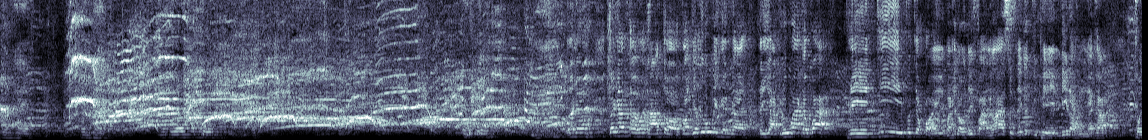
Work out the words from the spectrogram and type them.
เงินไทยเงินไทย เงินวงเงินวง โอเคแล้วงั้น ถ้างั้นเอามาถามต่อก่อนจะรู้เป็นยังไงแต่อยากรู้มากครับว่าเพลงที่เพิ่งจะปล่อยมาให้เราได้ฟังล่าสุดนั่นก็คือเพลงนิรันดร์นะครับ ผล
